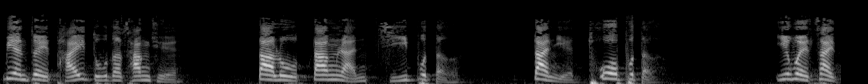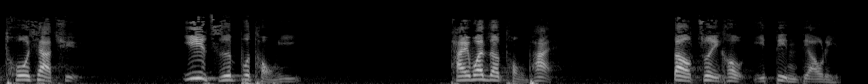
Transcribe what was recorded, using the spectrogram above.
面对台独的猖獗，大陆当然急不得，但也拖不得，因为再拖下去，一直不统一，台湾的统派。到最后一定凋零，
